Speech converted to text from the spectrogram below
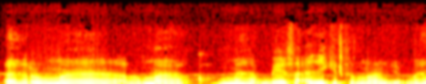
eh, rumah rumah aku mah biasa aja gitu malam Jumat.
